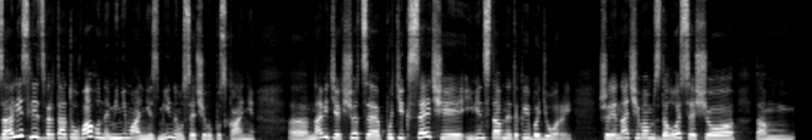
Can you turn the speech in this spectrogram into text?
Взагалі слід звертати увагу на мінімальні зміни у сечовипусканні, Е, навіть якщо це потік сечі і він став не такий бадьорий, чи наче вам здалося, що там.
